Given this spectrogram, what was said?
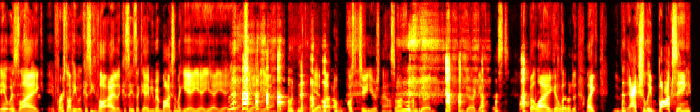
it was like, first off, he, because he thought I, because he's like, yeah, have you been boxing? I'm like, yeah, yeah, yeah, yeah, yeah, yeah, yeah. Oh no. Yeah, about I'm close to two years now. So I'm, I'm good. I'm good. I got this. But like a little, like actually boxing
